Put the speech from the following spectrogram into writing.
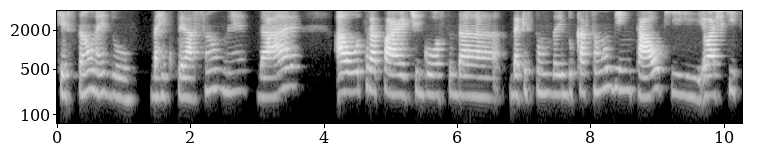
questão, né, do, da recuperação, né, da área. A outra parte gosta da, da questão da educação ambiental, que eu acho que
